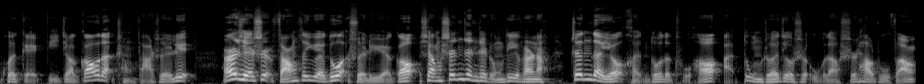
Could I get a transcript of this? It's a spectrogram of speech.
会给比较高的惩罚税率，而且是房子越多税率越高。像深圳这种地方呢，真的有很多的土豪啊，动辄就是五到十套住房。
